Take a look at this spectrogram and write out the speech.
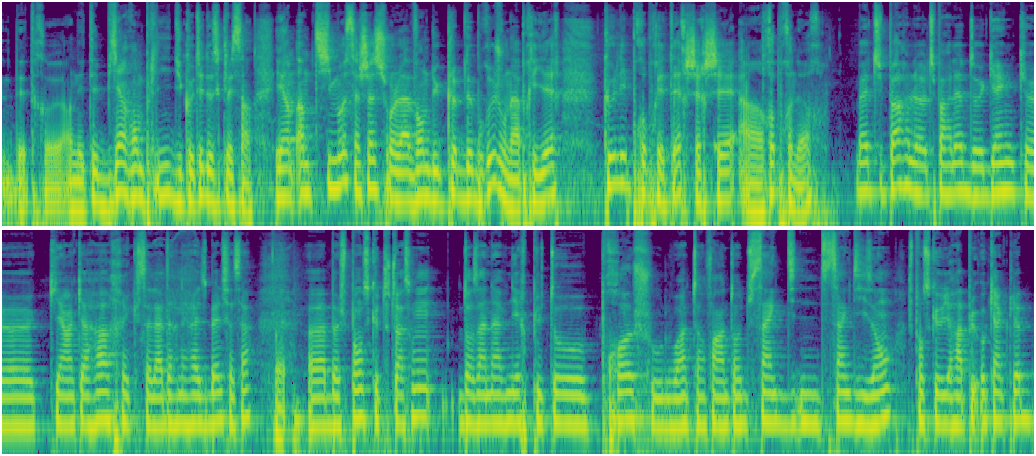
d'être euh, un été bien rempli du côté de Sclessin. Et un, un petit mot, Sacha, sur la vente du club de Bruges. On a appris hier que les propriétaires cherchaient un repreneur. Bah, tu, parles, tu parlais de Genk euh, qui est un cas rare et que c'est la dernière ASBL, c'est ça Ouais. Euh, bah, Je pense que de toute façon, dans un avenir plutôt proche ou lointain, enfin dans 5-10 ans, je pense qu'il n'y aura plus aucun club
